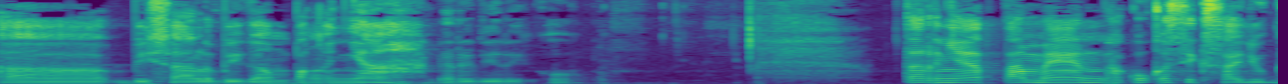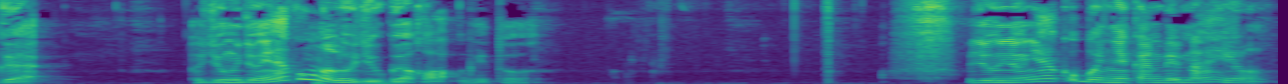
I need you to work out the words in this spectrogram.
uh, bisa lebih gampang enyah dari diriku. Ternyata men, aku kesiksa juga. Ujung-ujungnya aku ngeluh juga kok gitu. Ujung-ujungnya aku banyakkan denial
